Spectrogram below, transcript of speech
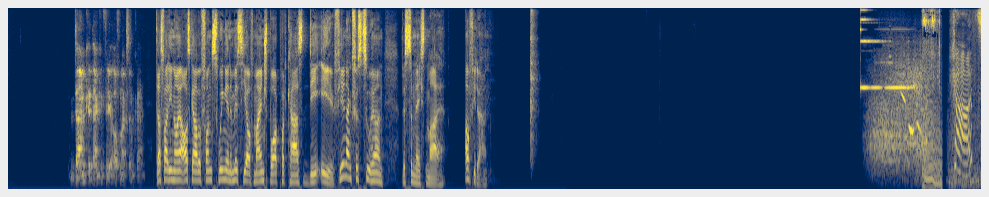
Danke, danke für die Aufmerksamkeit. Das war die neue Ausgabe von Swing and a Miss hier auf meinsportpodcast.de. Vielen Dank fürs Zuhören. Bis zum nächsten Mal. Auf Wiederhören.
